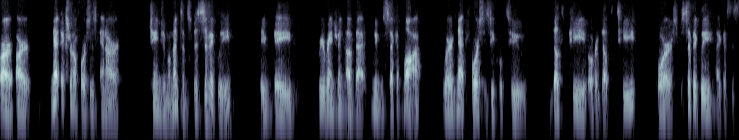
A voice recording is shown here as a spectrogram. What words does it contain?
our, our net external forces and our change in momentum, specifically a, a rearrangement of that Newton's second law, where net force is equal to delta P over delta T, or specifically, I guess this is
